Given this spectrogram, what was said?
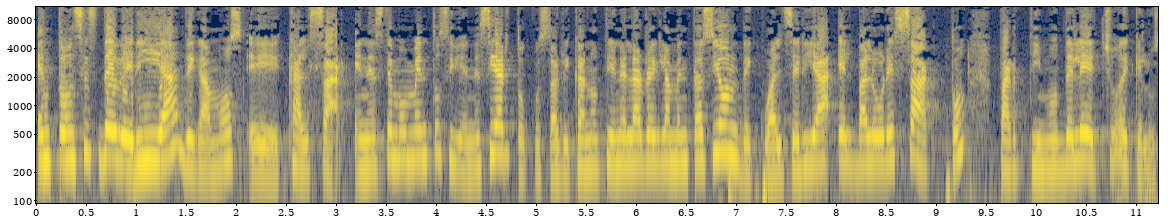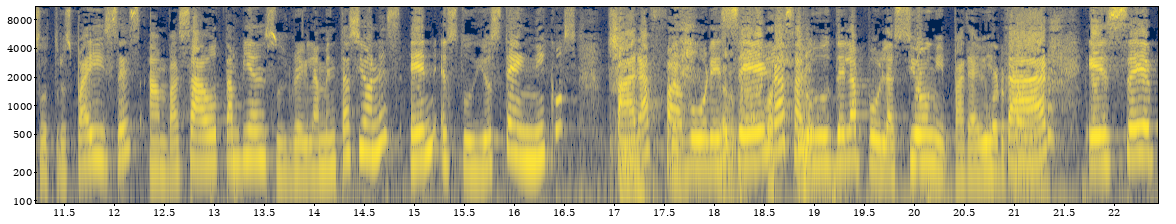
Entonces debería, digamos, eh, calzar. En este momento, si bien es cierto, Costa Rica no tiene la reglamentación de cuál sería el valor exacto, partimos del hecho de que los otros países han basado también sus reglamentaciones en estudios técnicos Sí. para favorecer Claro. la salud de la población y para evitar ese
